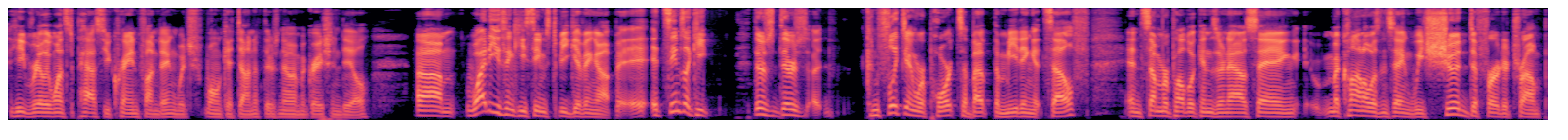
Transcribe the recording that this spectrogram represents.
he really wants to pass Ukraine funding, which won't get done if there's no immigration deal. Um, why do you think he seems to be giving up? It, it seems like he there's there's conflicting reports about the meeting itself. And some Republicans are now saying McConnell wasn't saying we should defer to Trump,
